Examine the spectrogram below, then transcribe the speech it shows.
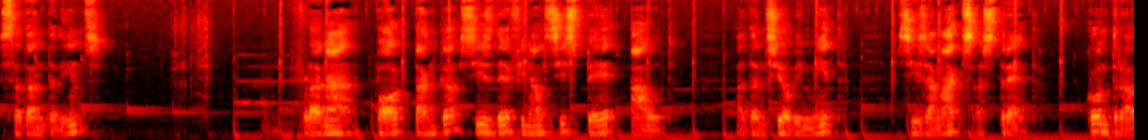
70 dins. Frenar poc, tanca, 6D final 6P out. Atenció 20 mit, 6A max estret. Contra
